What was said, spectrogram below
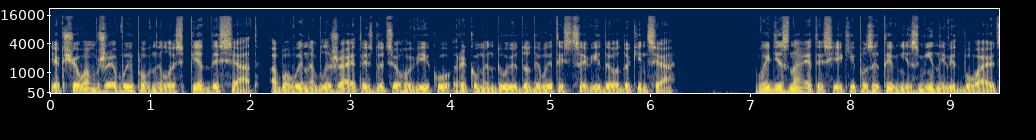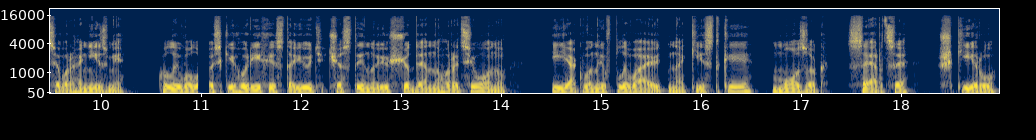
Якщо вам вже виповнилось 50 або ви наближаєтесь до цього віку, рекомендую додивитись це відео до кінця. Ви дізнаєтесь, які позитивні зміни відбуваються в організмі, коли волоські горіхи стають частиною щоденного раціону, і як вони впливають на кістки, мозок, серце, шкіру,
